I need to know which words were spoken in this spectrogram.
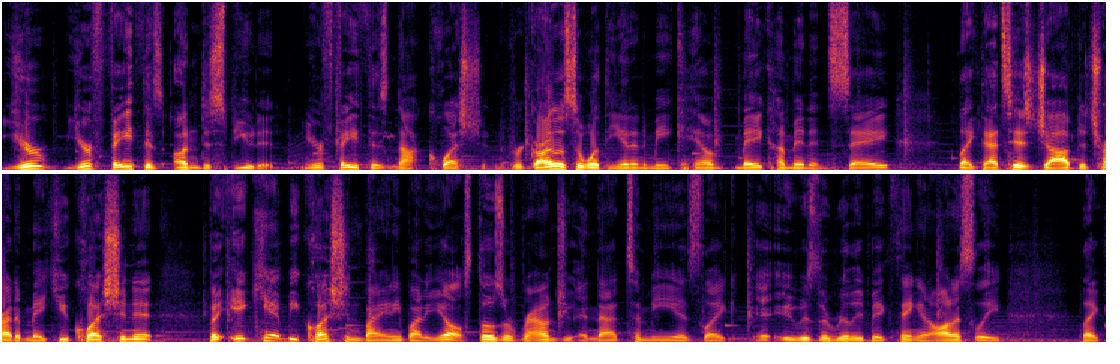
your your faith is undisputed. Your faith is not questioned, regardless of what the enemy can, may come in and say. Like that's his job to try to make you question it, but it can't be questioned by anybody else. Those around you, and that to me is like it, it was the really big thing. And honestly, like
